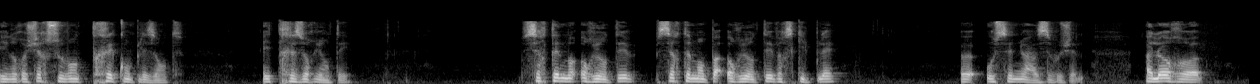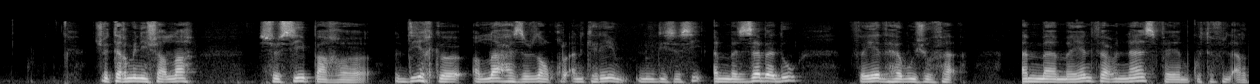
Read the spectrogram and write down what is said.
Et une recherche souvent très complaisante et très orientée. Certainement orientée, certainement pas orientée vers ce qu'il plaît euh, au Seigneur Azzawajal. Alors, euh, je termine, Inch'Allah, ceci par euh, dire que Allah le Coran Karim nous dit ceci Amma zabadu fayadhabu shufa. Amma nas fil ard.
